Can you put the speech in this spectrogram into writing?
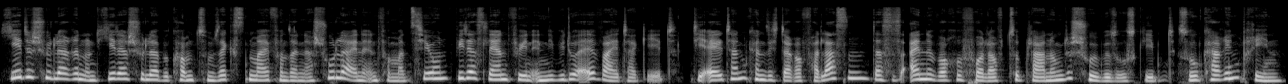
Jede Schülerin und jeder Schüler bekommt zum 6. Mai von seiner Schule eine Information, wie das Lernen für ihn individuell weitergeht. Die Eltern können sich darauf verlassen, dass es eine Woche Vorlauf zur Planung des Schulbesuchs gibt, so Karin Prien.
